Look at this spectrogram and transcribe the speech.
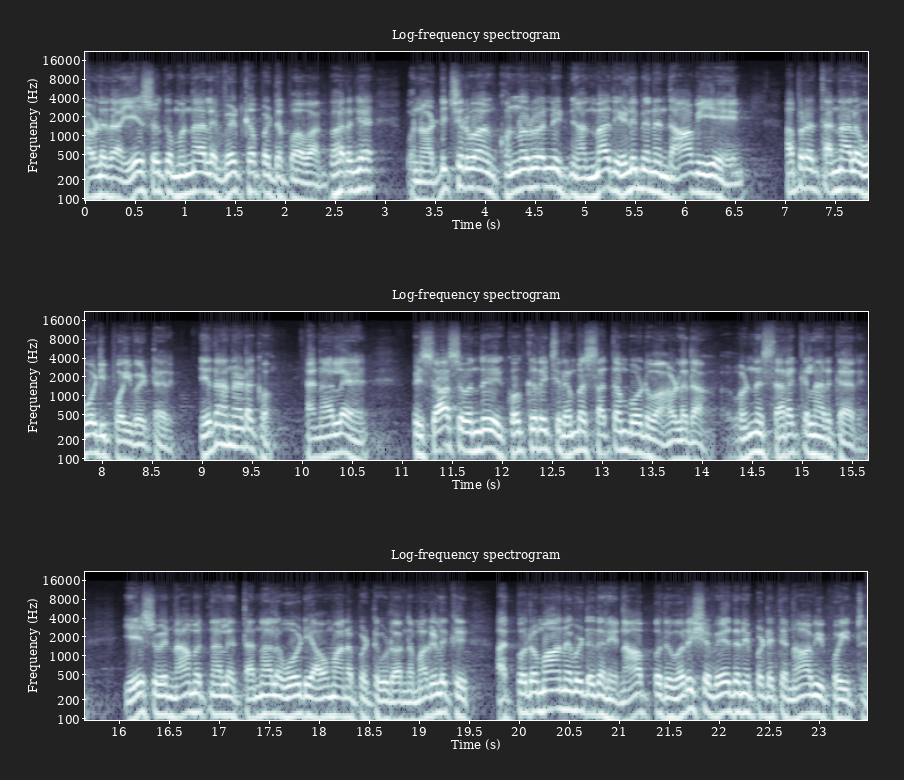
அவ்வளோதான் இயேசுக்கு முன்னால் வேட்கப்பட்டு போவான். பாருங்க உன்னை அடிச்சிருவான் கொன்னுருவன்னு அந்த மாதிரி எழுப்பின அந்த ஆவியே அப்புறம் தன்னால் ஓடி போய் விட்டார். இதான் நடக்கும். அதனால் பிசாசு வந்து கொக்கரைச்சு ரொம்ப சத்தம் போடுவான் அவ்வளோதான் ஒன்று சரக்கெல்லாம் இருக்காரு இயேசுவின் நாமத்தினால தன்னால் ஓடி அவமானப்பட்டு விடும் அந்த மகளுக்கு அற்புதமான விடுதலை. நாற்பது வருஷ வேதனைப்படுத்த நாவி போயிட்டு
